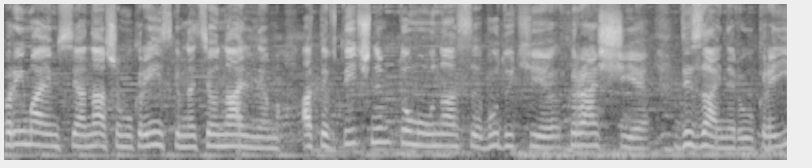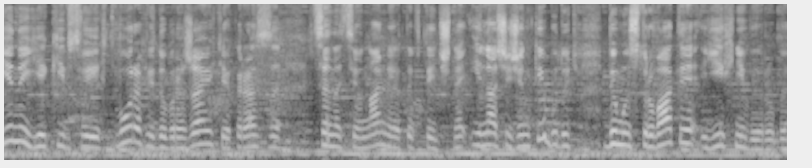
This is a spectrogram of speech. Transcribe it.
переймаємося нашим українським національним атевтичним. Тому у нас будуть е, кращі дизайнери України, які в своїх творах відображають якраз це національне атевтичне. І наші жінки будуть демонструвати їхні вироби.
